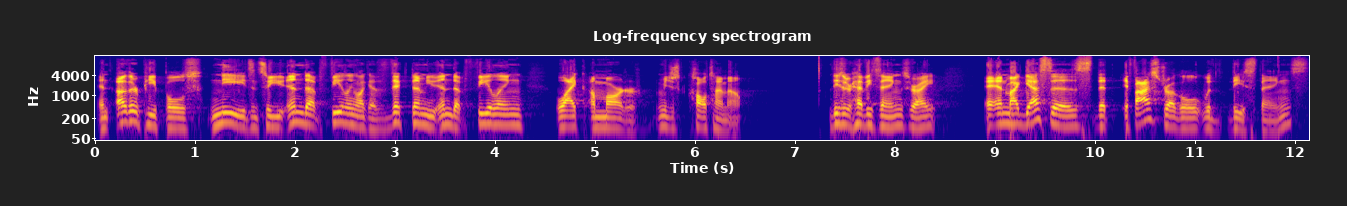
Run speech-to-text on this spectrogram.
and other people's needs. And so you end up feeling like a victim. You end up feeling like a martyr. Let me just call time out. These are heavy things, right? And my guess is that if I struggle with these things,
